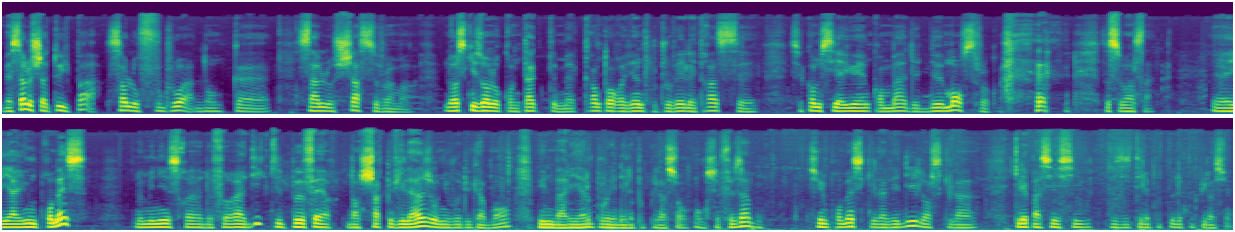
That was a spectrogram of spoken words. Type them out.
ben ça ne le chatouille pas, ça le foudroie, donc euh, ça le chasse vraiment. Lorsqu'ils ont le contact, mais quand on revient pour trouver les traces, c'est comme s'il y a eu un combat de deux monstres. c'est souvent ça. Euh, il y a une promesse. Le ministre de Forêt a dit qu'il peut faire dans chaque village au niveau du Gabon une barrière pour aider la population. Donc c'est faisable. C'est une promesse qu'il avait dit lorsqu'il est passé ici visiter les populations.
